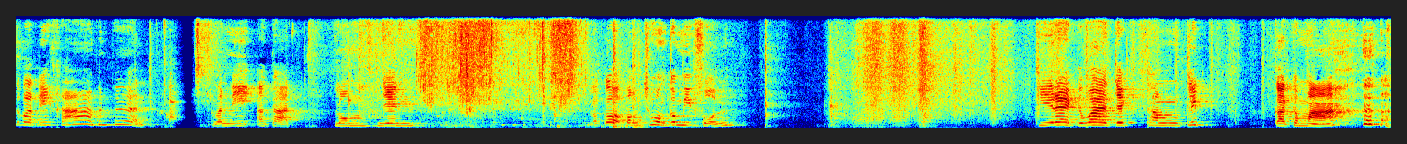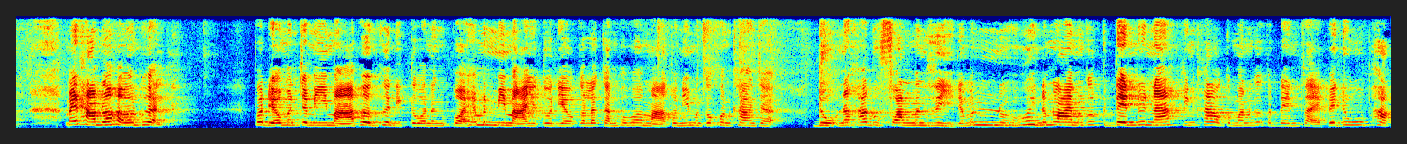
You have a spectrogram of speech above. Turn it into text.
สวัสดีค่ะเพื่อนๆ วันนี้อากาศลมเย็น แล้วก็บางช่วงก็มีฝน ทีแรกก็ว่าจะทำคลิปกัดกับหมา ไม่ทำแล้วค่ะเพื่อนๆ เพราะเดี๋ยวมันจะมีหมาเพิ่มขึ้นอีกตัวหนึ่งปล่อยให้มันมีหมาอยู่ตัวเดียวก็แล้วกัน เพราะว่าหมาตัวนี้มันก็ค่อนข้างจะดุนะคะ ดูฟันมันสิเดี๋ยวมันโอ้ยน้ำลายมันก็กระเด็นด้วยนะ กินข้าวกับมันก็กระเด็นใส่ไปดูผัก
